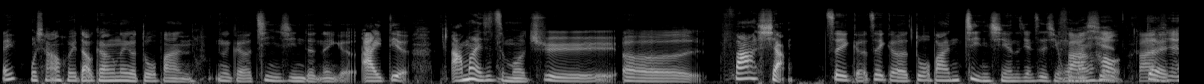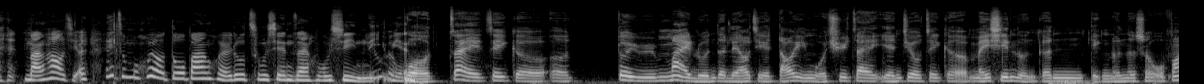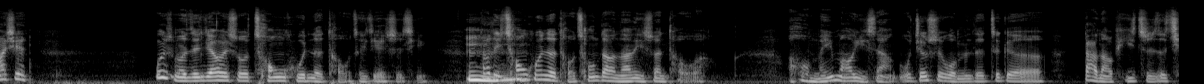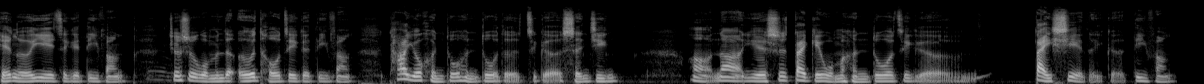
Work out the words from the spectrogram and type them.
哎，我想要回到刚刚那个多巴胺那个静心的那个 idea，阿嬷也是怎么去呃发想这个这个多巴胺静心的这件事情？我蛮好，对，蛮好奇。哎哎，怎么会有多巴胺回路出现在呼吸里面？我在这个呃，对于脉轮的了解，导引我去在研究这个眉心轮跟顶轮的时候，我发现为什么人家会说冲昏了头这件事情？到底冲昏了头，冲到哪里算头啊？哦，眉毛以上，我就是我们的这个大脑皮质的前额叶这个地方，就是我们的额头这个地方，它有很多很多的这个神经，啊，那也是带给我们很多这个代谢的一个地方。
